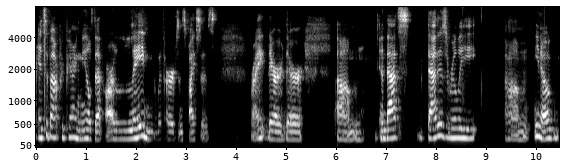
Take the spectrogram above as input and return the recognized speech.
It's about preparing meals that are laden with herbs and spices right? They're they're um, and that's that is really um, you know,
